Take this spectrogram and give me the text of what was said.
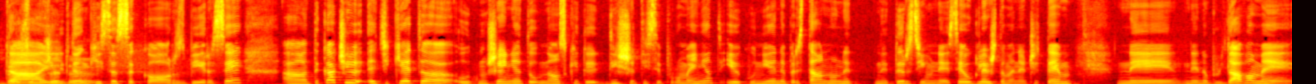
Да, да за или дънки с сако, разбира се. А, така че етикета, отношенията, обноските дишат и се променят и ако ние непрестанно не, не търсим, не се оглеждаме, не четем, не, не наблюдаваме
